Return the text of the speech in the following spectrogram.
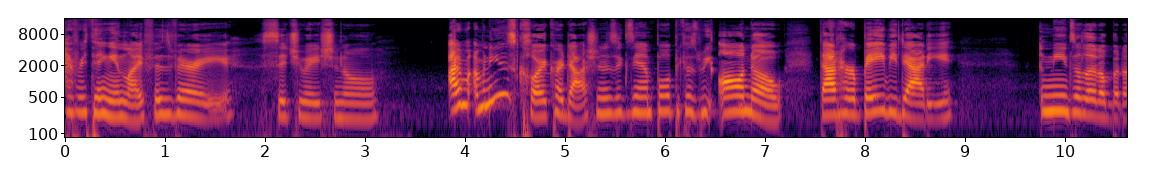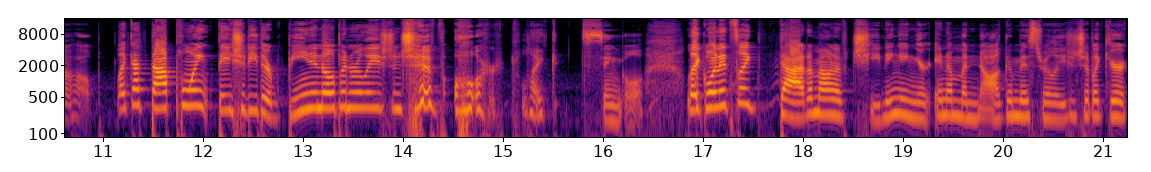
everything in life is very situational. I'm, I'm going to use Khloe Kardashian as example because we all know that her baby daddy needs a little bit of help. Like at that point, they should either be in an open relationship or like single. Like when it's like that amount of cheating and you're in a monogamous relationship, like you're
